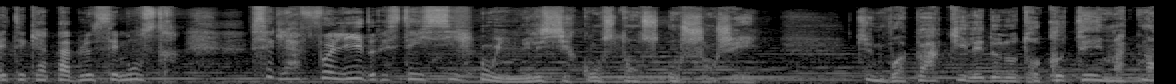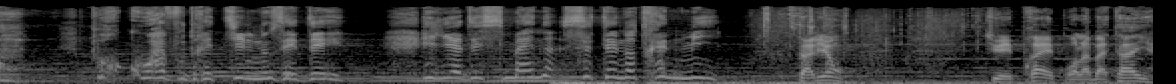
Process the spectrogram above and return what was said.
Étaient capables ces monstres C'est de la folie de rester ici. Oui, mais les circonstances ont changé. Tu ne vois pas qu'il est de notre côté maintenant Pourquoi voudrait-il nous aider? Il y a des semaines, c'était notre ennemi. Talion, tu es prêt pour la bataille?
